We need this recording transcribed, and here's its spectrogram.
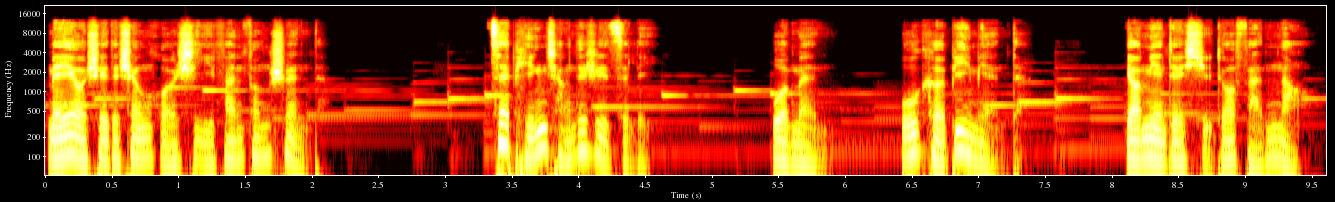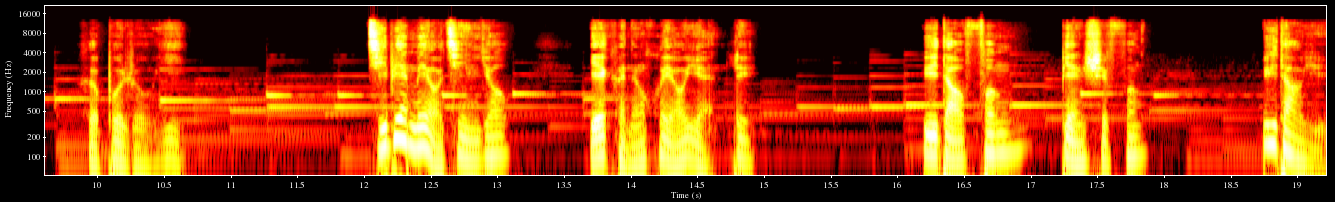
没有谁的生活是一帆风顺的，在平常的日子里，我们。无可避免的，要面对许多烦恼和不如意。即便没有近忧，也可能会有远虑。遇到风便是风，遇到雨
